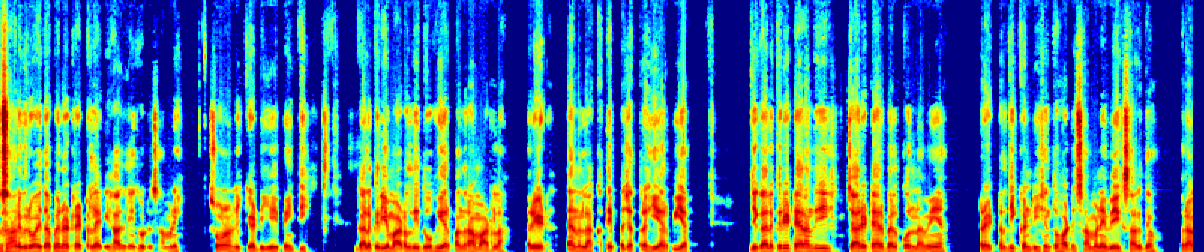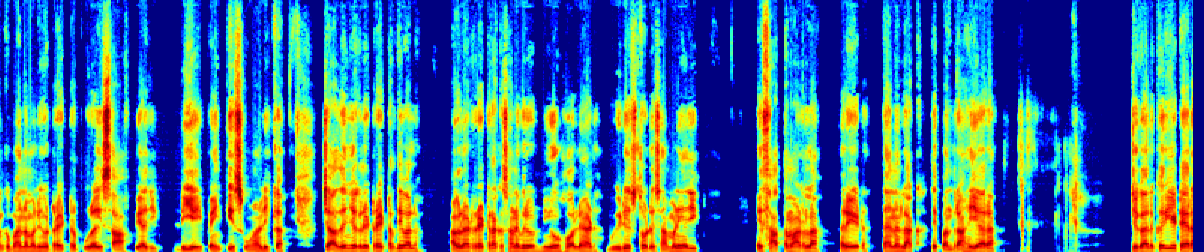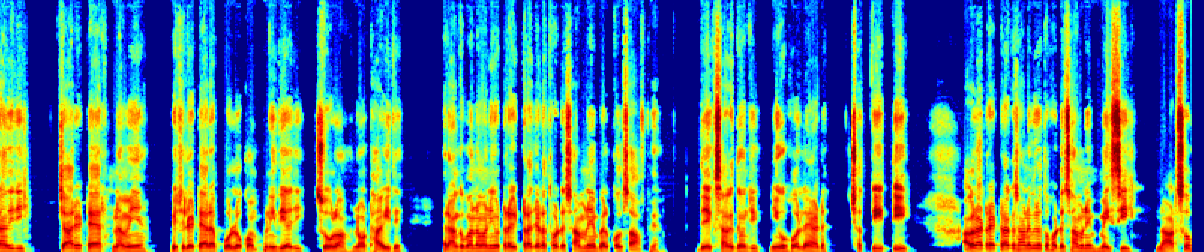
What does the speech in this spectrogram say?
ਕਿਸਾਨ ਵੀਰੋ, ਅੱਜ ਦਾ ਪਹਿਲਾ ਟਰੈਕਟਰ ਲੈ ਕੇ ਹਾਜ਼ਰ ਹਾਂ ਜੀ ਤੁਹਾਡੇ ਸਾਹਮਣੇ। ਸੋਨਾਲੀਕਾ DI 35 ਗੱਲ ਕਰੀਏ ਮਾਡਲ ਦੀ 2015 ਮਾਡਲ ਆ। ਰੇਟ 3 ਲੱਖ ਤੇ 75000 ਰੁਪਈਆ। ਜੇ ਗੱਲ ਕਰੀਏ ਟਾਇਰਾਂ ਦੀ ਜੀ ਚਾਰੇ ਟਾਇਰ ਬਿਲਕੁਲ ਨਵੇਂ ਆ। ਟਰੈਕਟਰ ਦੀ ਕੰਡੀਸ਼ਨ ਤੁਹਾਡੇ ਸਾਹਮਣੇ ਵੇਖ ਸਕਦੇ ਹੋ। ਰੰਗ ਬੰਨ ਵਾਲੀ ਟਰੈਕਟਰ ਪੂਰਾ ਹੀ ਸਾਫ਼ ਪਿਆ ਜੀ। DI 35 ਸੋਨਾਲੀਕਾ ਚੱਲਦੇ ਜੀ ਅਗਲੇ ਟਰੈਕਟਰ ਦੇ ਵੱਲ। ਅਗਲਾ ਟਰੈਕਟਰ ਕਿਸਾਨ ਵੀਰੋ ਨਿਊ ਹਾਲੈਂਡ ਵੀਡੀਓ 'ਚ ਤੁਹਾਡੇ ਸਾਹਮਣੇ ਆ ਜੀ। ਇਹ 7 ਮਾਡਲ ਆ। ਰੇਟ 3 ਲੱਖ ਤੇ 15000 ਆ। ਜੇ ਗੱਲ ਕਰੀਏ ਟਾਇਰਾਂ ਦੀ ਜੀ, ਚਾਰੇ ਟਾਇਰ ਨਵੇਂ ਆ। ਪਿਛਲੇ ਟਾਇਰ ਅਪੋਲੋ ਕੰਪਨੀ ਦੇ ਆ ਜੀ 16 928 ਦੇ। ਰੰਗ ਬਣਵਾਣੀ ਉਹ ਟਰੈਕਟਰ ਆ ਜਿਹੜਾ ਤੁਹਾਡੇ ਸਾਹਮਣੇ ਬਿਲਕੁਲ ਸਾਫ਼ ਪਿਆ। ਦੇਖ ਸਕਦੇ ਹੋ ਜੀ ਨਿਊ ਹਾਲੈਂਡ 3630 ਅਗਲਾ ਟਰੈਕਟਰ ਆ ਕਿਸਾਨ ਵੀਰੋ ਤੁਹਾਡੇ ਸਾਹਮਣੇ ਮੈਸੀ 900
